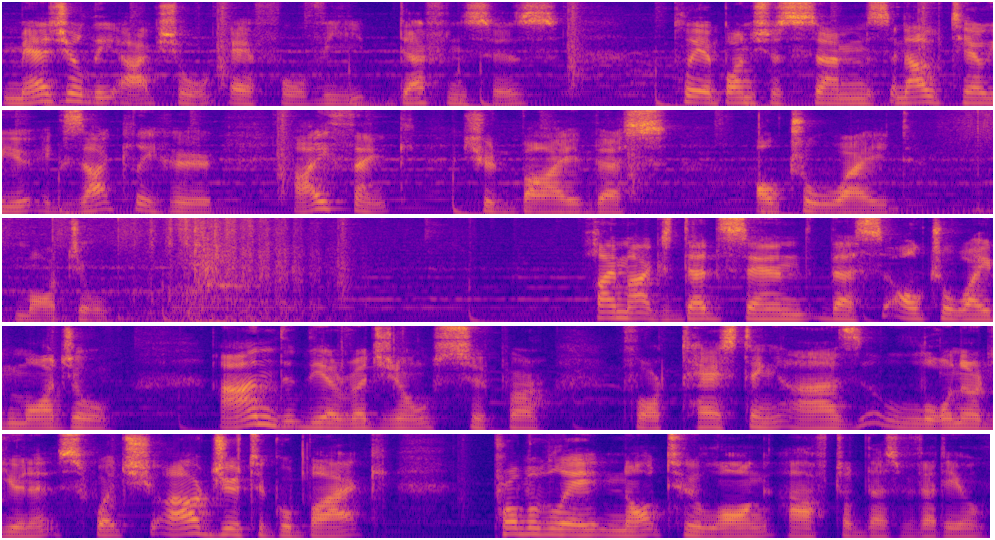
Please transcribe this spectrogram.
measure the actual FOV differences, play a bunch of sims, and I'll tell you exactly who I think should buy this ultra-wide module. Pimax did send this ultra-wide module and the original Super for testing as loaner units, which are due to go back probably not too long after this video.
